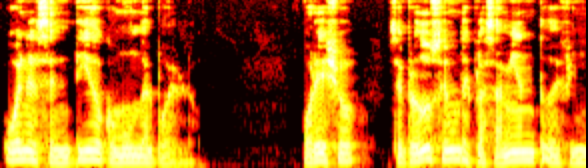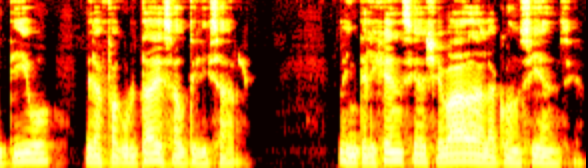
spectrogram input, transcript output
o en el sentido común del pueblo. Por ello, se produce un desplazamiento definitivo de las facultades a utilizar. La inteligencia llevada a la conciencia,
